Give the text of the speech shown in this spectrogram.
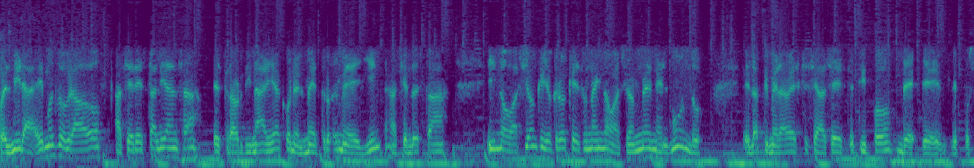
Pues mira, hemos logrado hacer esta alianza extraordinaria con el Metro de Medellín, haciendo esta innovación que yo creo que es una innovación en el mundo. Es la primera vez que se hace este tipo de, pues,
